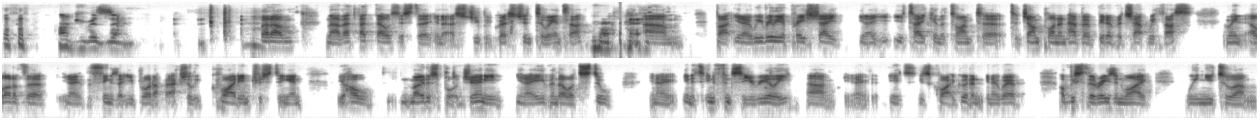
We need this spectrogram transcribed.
Hundred percent but um, no, that, that that was just a you know a stupid question to answer. um, but you know, we really appreciate you know you, you, taking the time to to jump on and have a bit of a chat with us. I mean, a lot of the you know the things that you brought up are actually quite interesting, and your whole motorsport journey, you know, even though it's still you know in its infancy, really, um, you know, it's is quite good. And you know, we're obviously the reason why we need to um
